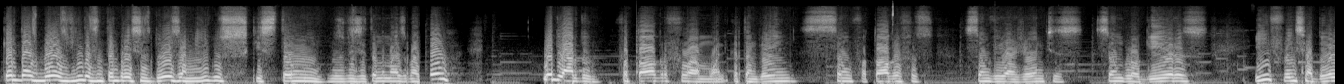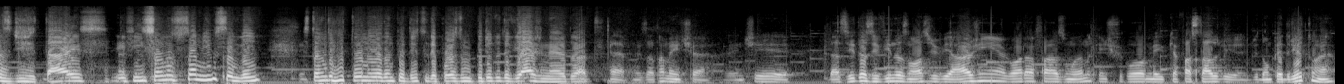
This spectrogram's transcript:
Quero dar as boas-vindas então para esses dois amigos que estão nos visitando mais uma vez. O Eduardo, fotógrafo, a Mônica também, são fotógrafos, são viajantes, são blogueiros, influenciadores digitais, enfim, são nossos amigos também. Sim. Estão de retorno a Dom Pedrito depois de um período de viagem, né, Eduardo? É, exatamente. É. A gente, das idas e vindas nossas de viagem, agora faz um ano que a gente ficou meio que afastado de, de Dom Pedrito, né?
